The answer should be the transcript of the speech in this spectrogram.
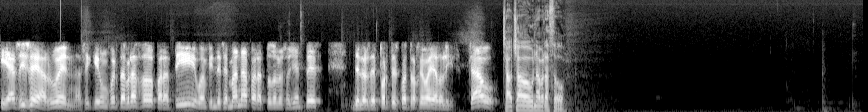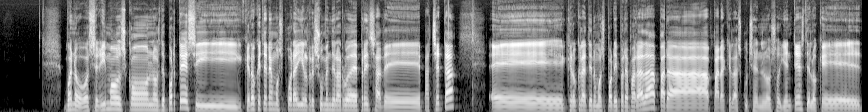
Que así sea, Rubén. Así que un fuerte abrazo para ti y buen fin de semana para todos los oyentes de los Deportes 4G Valladolid. Chao. Chao, chao. Un abrazo. Bueno, seguimos con los deportes y creo que tenemos por ahí el resumen de la rueda de prensa de Pacheta. Eh, creo que la tenemos por ahí preparada para, para, que la escuchen los oyentes de lo que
